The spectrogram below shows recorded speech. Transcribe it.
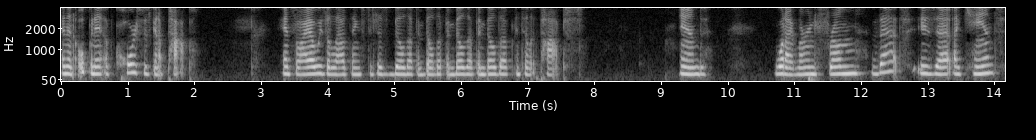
and then open it, of course, it's gonna pop. And so I always allowed things to just build up and build up and build up and build up until it pops. And what I learned from that is that I can't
